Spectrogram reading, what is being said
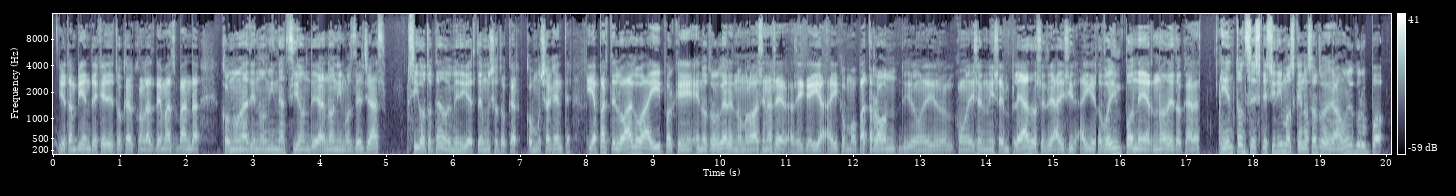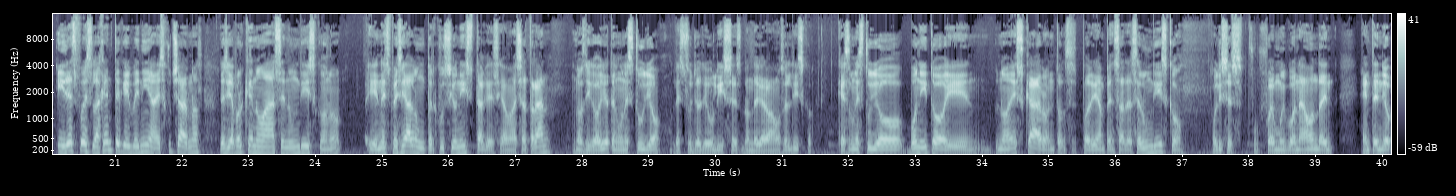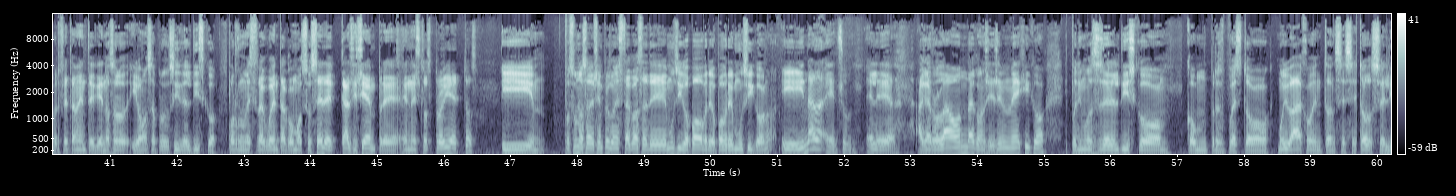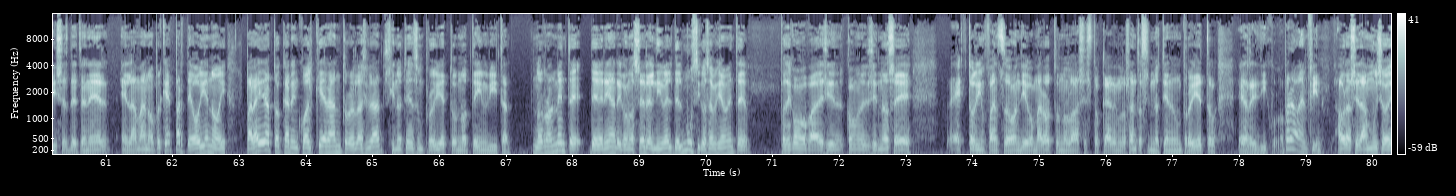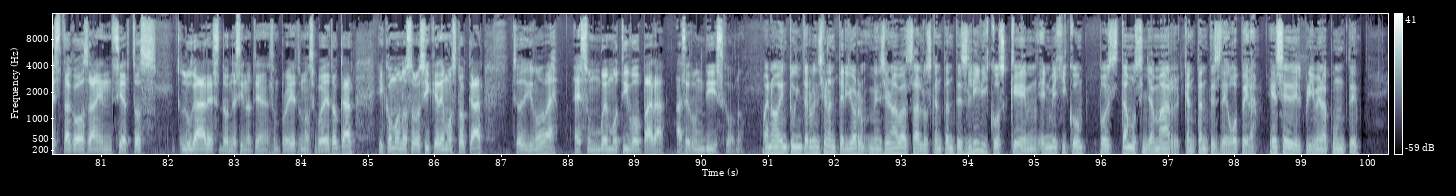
yo también dejé de tocar con las demás bandas con una denominación de anónimos del jazz. Sigo tocando y me divierte mucho tocar con mucha gente. Y aparte lo hago ahí porque en otros lugares no me lo hacen hacer. Así que ahí, como patrón digo, como dicen mis empleados ahí, ahí lo voy a imponer no de tocar. Y entonces decidimos que nosotros grabamos el grupo y después la gente que venía a escucharnos decía por qué no hacen un disco no y en especial un percusionista que se llama Chatrán nos dijo, yo tengo un estudio, el estudio de Ulises, donde grabamos el disco, que es un estudio bonito y no es caro, entonces podrían pensar de hacer un disco. Ulises fue muy buena onda y entendió perfectamente que nosotros íbamos a producir el disco por nuestra cuenta, como sucede casi siempre en estos proyectos. Y pues uno sabe siempre con esta cosa de músico pobre o pobre músico, ¿no? Y nada, eso, él eh, agarró la onda, como se dice en México, y pudimos hacer el disco con un presupuesto muy bajo, entonces eh, todos felices de tener en la mano, porque aparte hoy en hoy, para ir a tocar en cualquier antro de la ciudad, si no tienes un proyecto no te invitan. Normalmente deberían reconocer el nivel del músico, o sea, obviamente, pues como para decir, como decir, no sé, Héctor Infanzón, Diego Maroto, no lo haces tocar en Los Santos si no tienen un proyecto, es ridículo. Pero en fin, ahora se da mucho esta cosa en ciertos lugares donde si no tienes un proyecto no se puede tocar y como nosotros sí queremos tocar, entonces dijimos, es un buen motivo para hacer un disco, ¿no? Bueno, en tu intervención anterior mencionabas a los cantantes líricos que en México pues estamos en llamar cantantes de ópera. Ese del primer apunte.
